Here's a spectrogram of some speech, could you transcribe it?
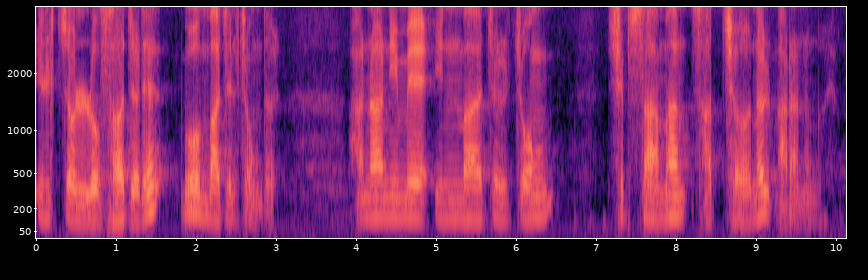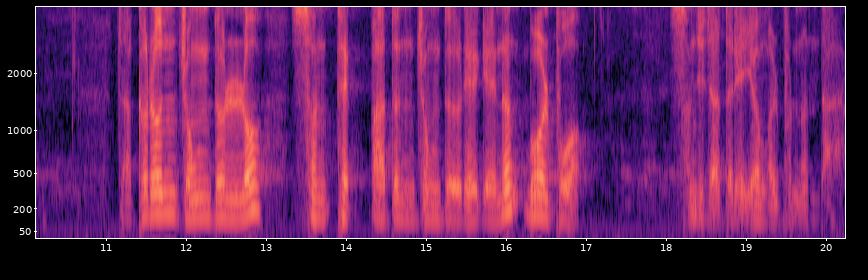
1절로 4절에 무엇 맞을 종들 하나님의 인 맞을 종 14만 4천을 말하는 거예요. 자, 그런 종들로 선택받은 종들에게는 뭘 부어? 선지자들의 영을 붓는다.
